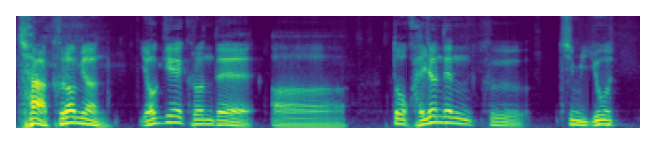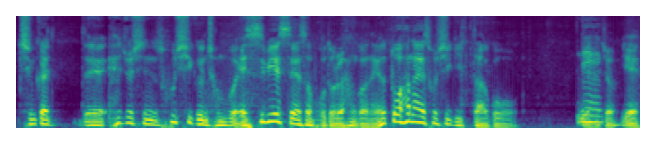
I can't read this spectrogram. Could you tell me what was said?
자, 그러면 여기에 그런데 어, 또 관련된 그 지금 요 지금까지 네, 해주신 소식은 전부 SBS에서 보도를 한 거네요. 또 하나의 소식이 있다고 네. 예.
